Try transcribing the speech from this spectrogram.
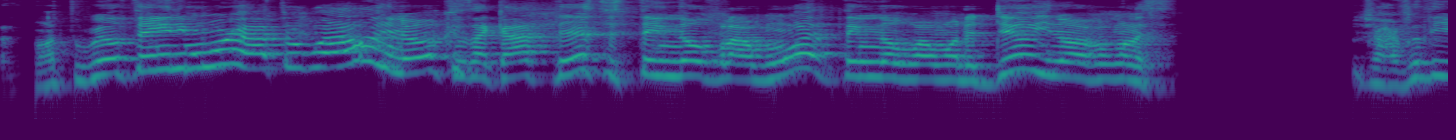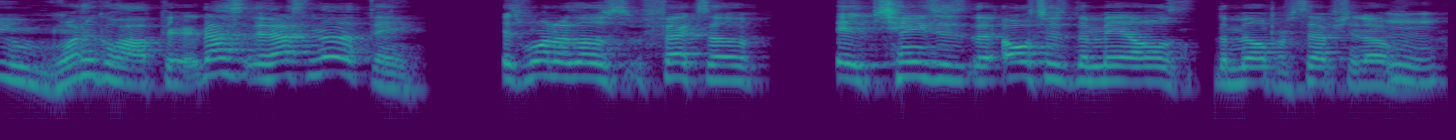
really Want the real thing anymore after a while, you know, because I got this. This thing knows what I want. Thing knows what I want to do. You know, if I want to, do I really even want to go out there? That's that's another thing. It's one of those effects of it changes, it alters the male's the male perception of Mm.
